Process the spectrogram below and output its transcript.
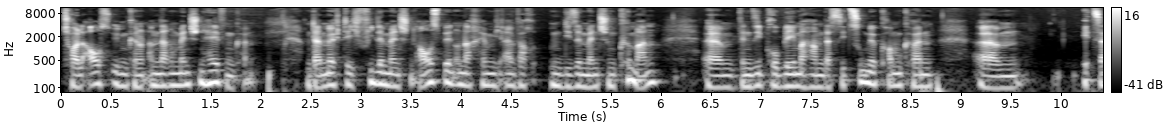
toll ausüben können und anderen Menschen helfen können. Und da möchte ich viele Menschen ausbilden und nachher mich einfach um diese Menschen kümmern, ähm, wenn sie Probleme haben, dass sie zu mir kommen können, ähm, etc.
